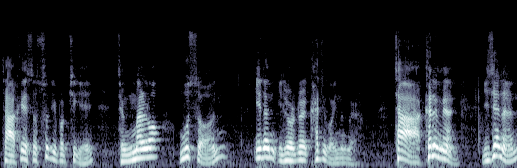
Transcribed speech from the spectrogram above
자, 그래서 수리 법칙이 정말로 무서운 이런 이론을 가지고 있는 거예요. 자, 그러면 이제는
